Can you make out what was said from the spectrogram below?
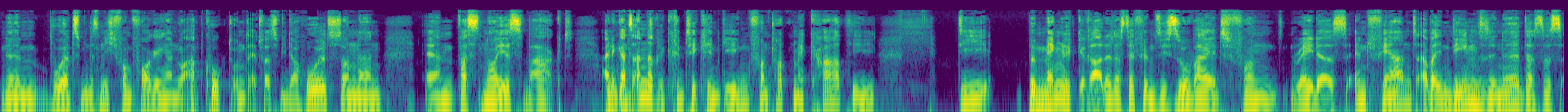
ähm, wo er zumindest nicht vom Vorgänger nur abguckt und etwas wiederholt, sondern ähm, was Neues wagt. Eine ganz andere Kritik hingegen von Todd McCarthy, die bemängelt gerade, dass der Film sich so weit von Raiders entfernt, aber in dem Sinne, dass es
